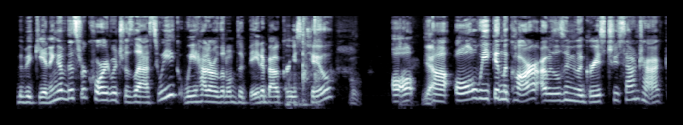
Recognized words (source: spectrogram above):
The beginning of this record, which was last week, we had our little debate about Grease 2. Oh, All Yeah. uh, all week in the car, I was listening to the Grease 2 soundtrack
